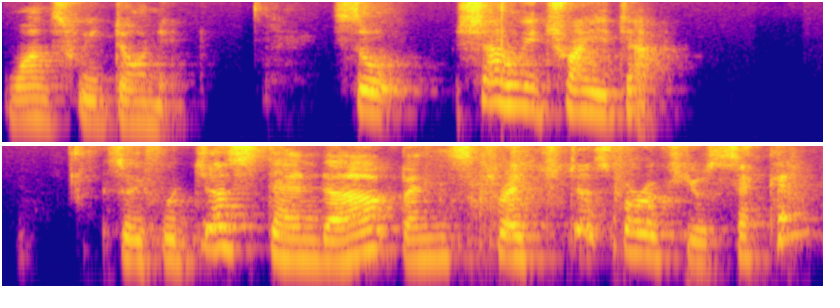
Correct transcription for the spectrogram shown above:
once we've done it. So, shall we try it out? So, if we just stand up and stretch just for a few seconds.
